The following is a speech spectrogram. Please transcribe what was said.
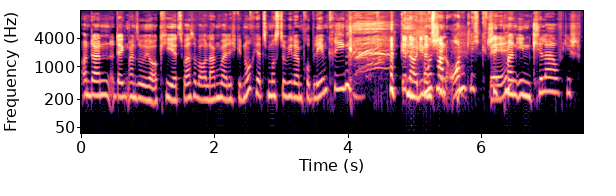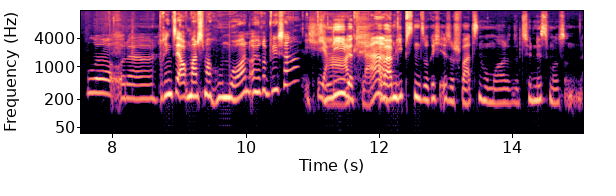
und dann denkt man so, ja, okay, jetzt war es aber auch langweilig genug, jetzt musst du wieder ein Problem kriegen. genau, die dann muss man ordentlich quälen. Schickt man ihnen einen Killer auf die Spur oder Bringt ihr auch manchmal Humor in eure Bücher? ich Ja, liebe, klar. aber am liebsten so richtig so schwarzen Humor so Zynismus und äh,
